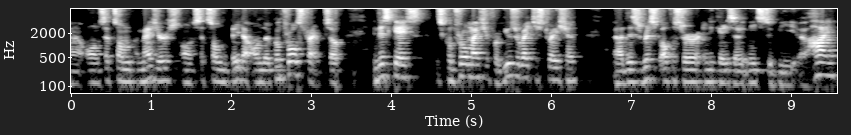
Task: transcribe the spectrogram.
uh, on, set some measures, on, set some data on the control strength. So in this case, this control measure for user registration, uh, this risk officer indicates that it needs to be uh, high,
